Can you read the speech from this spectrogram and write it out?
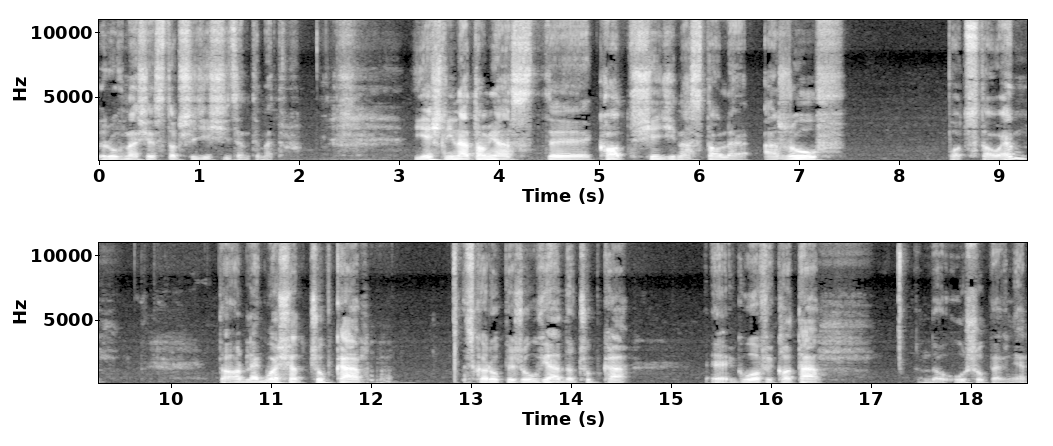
równa się 130 cm. Jeśli natomiast y, kot siedzi na stole, a żółw pod stołem, to odległość od czubka skorupy żółwia do czubka y, głowy kota, do uszu pewnie,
